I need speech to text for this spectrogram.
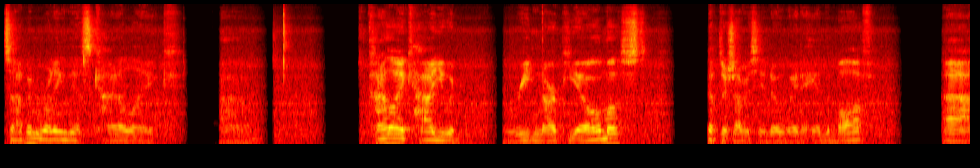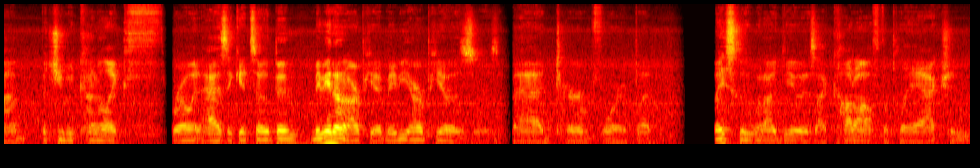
So I've been running this kind of like kind of like how you would read an RPO almost, except there's obviously no way to hand the ball off. Um, but you would kind of like throw it as it gets open. Maybe not RPO. Maybe RPO is, is a bad term for it, but basically what I do is I cut off the play action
